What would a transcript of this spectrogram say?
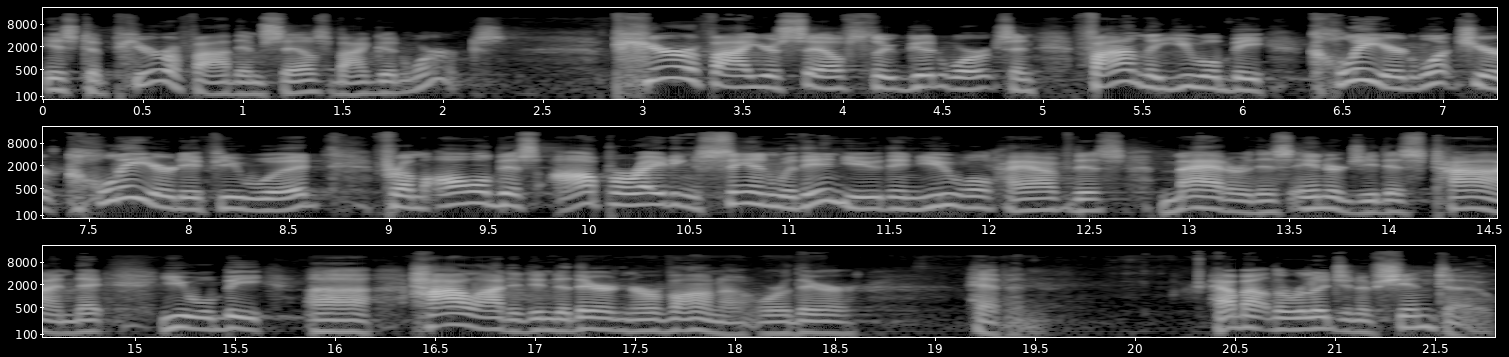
is to purify themselves by good works. Purify yourselves through good works, and finally you will be cleared. Once you're cleared, if you would, from all this operating sin within you, then you will have this matter, this energy, this time that you will be uh, highlighted into their nirvana or their heaven. How about the religion of Shinto?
